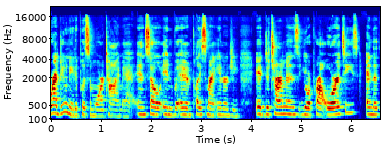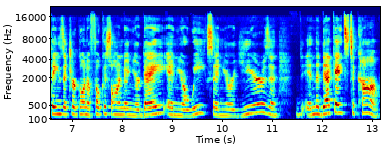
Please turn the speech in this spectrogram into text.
where I do need to put some more time at. And so in, in place my energy. It determines your priorities and the things that you're going to focus on in your day and your weeks and your years and in the decades to come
